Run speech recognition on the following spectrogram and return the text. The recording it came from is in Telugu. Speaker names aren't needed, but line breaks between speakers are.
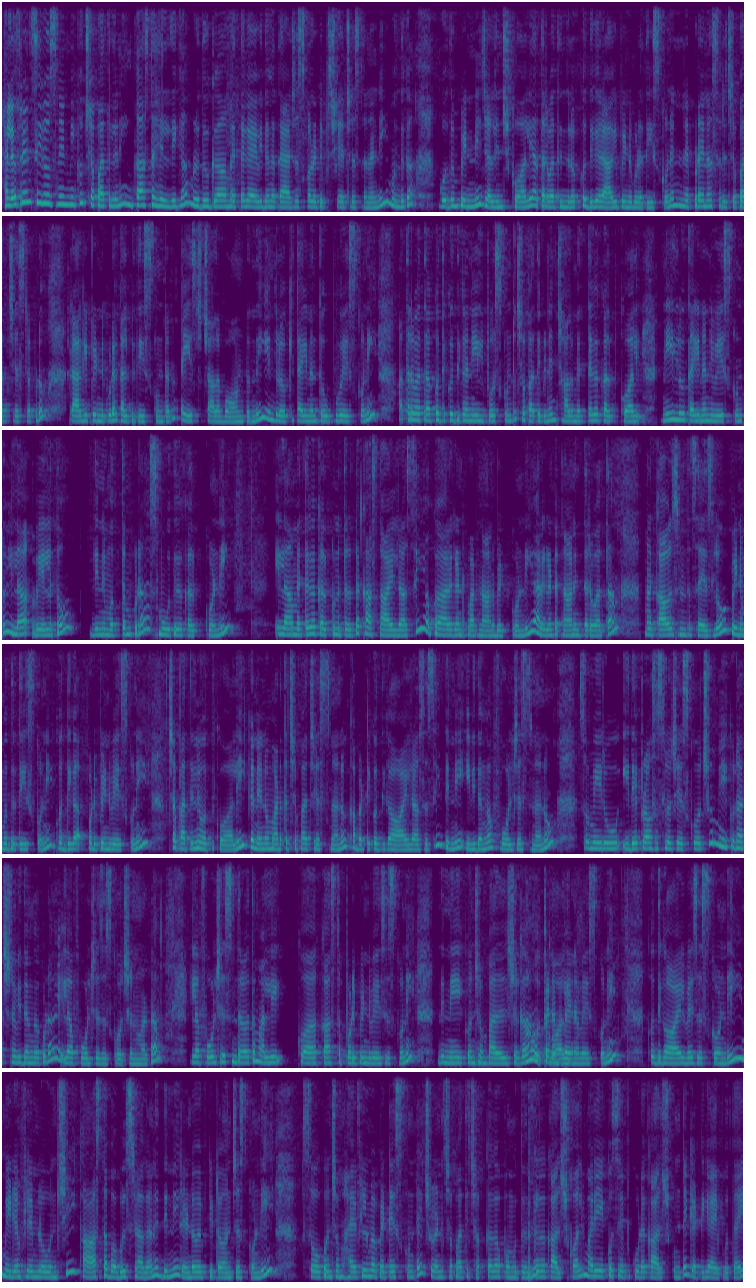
హలో ఫ్రెండ్స్ ఈరోజు నేను మీకు చపాతీలని ఇంకాస్త హెల్దీగా మృదుగా మెత్తగా ఏ విధంగా తయారు చేసుకోవాలో టిప్స్ షేర్ చేస్తానండి. ముందుగా గోధుమ పిండిని జల్లించుకోవాలి. ఆ తర్వాత ఇందులో కొద్దిగా రాగి పిండి కూడా తీసుకొని నేను ఎప్పుడైనా సరే చపాతీ చేసేటప్పుడు రాగి పిండి కూడా కలిపి తీసుకుంటాను. టేస్ట్ చాలా బాగుంటుంది. ఇందులోకి తగినంత ఉప్పు వేసుకొని ఆ తర్వాత కొద్ది కొద్దిగా నీళ్ళు పోసుకుంటూ చపాతీ పిండిని చాలా మెత్తగా కలుపుకోవాలి. నీళ్ళు తగినన్ని వేసుకుంటూ ఇలా వేళ్ళతో దీన్ని మొత్తం కూడా స్మూత్గా కలుపుకోండి. ఇలా మెత్తగా కలుపుకున్న తర్వాత కాస్త ఆయిల్ రాసి ఒక అరగంట పాటు నానబెట్టుకోండి. అరగంట నానిన తర్వాత మనకు కావాల్సినంత సైజులో పిండి ముద్ద తీసుకొని కొద్దిగా పొడి పిండి వేసుకొని చపాతీలని ఒత్తుకోవాలి. ఇక నేను మడత చపాతీ చేస్తున్నాను. కాబట్టి కొద్దిగా ఆయిల్ రాసేసి దీన్ని ఈ విధంగా ఫోల్డ్ చేస్తున్నాను. సో మీరు ఇదే ప్రాసెస్లో చేసుకోవచ్చు. మీకు నచ్చిన విధంగా కూడా ఇలా ఫోల్డ్ చేసేసుకోవచ్చు అనమాట ఇలా ఫోల్డ్ చేసిన తర్వాత మళ్ళీ కాస్త పొడి పిండి వేసేసుకొని దీన్ని కొంచెం పల్చగా పైన వేసుకొని కొద్దిగా ఆయిల్ వేసేసుకోండి. మీడియం ఫ్లేమ్లో ఉంచి కాస్త బబుల్స్ రాగానే దీన్ని రెండో వైపుకి టర్న్ చేసుకోండి. సో కొంచెం హై ఫ్లేమ్లో పెట్టేసుకుంటే చూడండి చపాతీ చక్కగా పొంగుతుంది చక్కగా కాల్చుకోవాలి. మరి ఎక్కువసేపు కూడా కాల్చుకుంటే గట్టిగా అయిపోతాయి.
